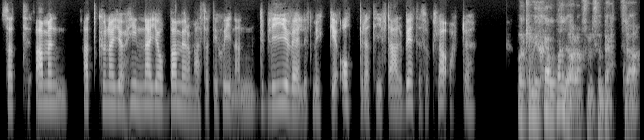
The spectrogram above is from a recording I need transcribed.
Så att, ja, men att kunna hinna jobba med de här strategierna. Det blir ju väldigt mycket operativt arbete såklart. Vad kan vi själva göra för att förbättra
